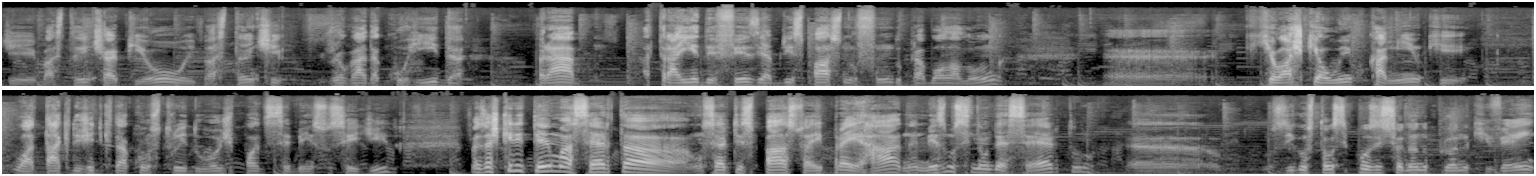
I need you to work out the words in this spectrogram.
De bastante RPO e bastante jogada corrida para atrair a defesa e abrir espaço no fundo para a bola longa. É, que eu acho que é o único caminho que, o ataque do jeito que está construído hoje pode ser bem sucedido, mas acho que ele tem uma certa, um certo espaço aí para errar, né? mesmo se não der certo. Uh, os Eagles estão se posicionando para o ano que vem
